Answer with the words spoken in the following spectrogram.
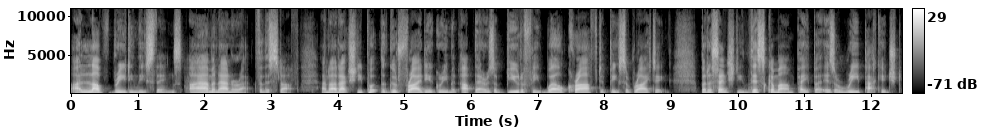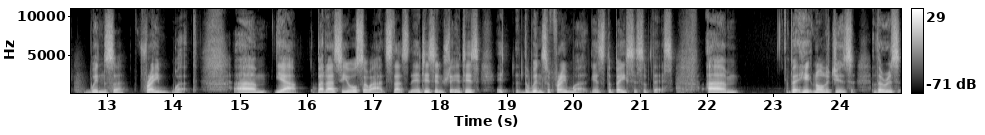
I love reading these things. I am an anorak for this stuff, and I'd actually put the Good Friday Agreement up there as a beautifully well crafted piece of writing. But essentially, this command paper is a repackaged Windsor framework. Um, yeah, but as he also adds, that's it is interesting. It is it, the Windsor framework is the basis of this. Um, but he acknowledges there is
